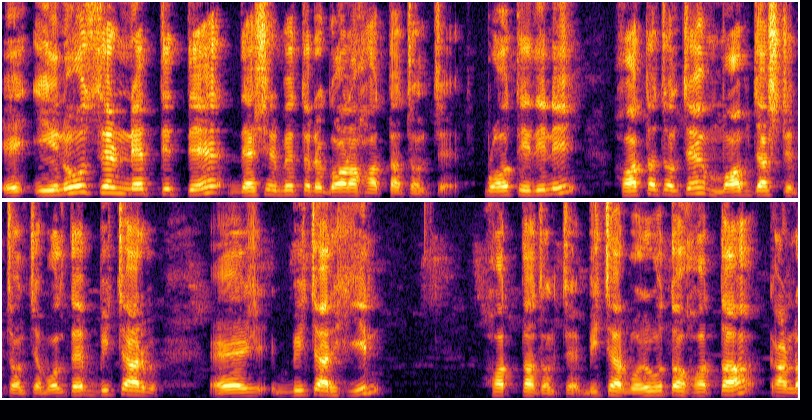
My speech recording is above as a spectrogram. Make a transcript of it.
এই ইউনুসের নেতৃত্বে দেশের ভেতরে গণহত্যা চলছে। প্রতিদিনই হত্যা চলছে, মব জাস্টিস চলছে বলতে বিচার বিচারহীন হত্যা চলছে। বিচার বহির্ভূত হত্যা কাণ্ড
